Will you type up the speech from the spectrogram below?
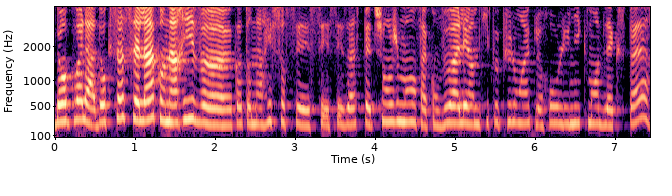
Donc voilà, donc ça c'est là qu'on arrive, euh, quand on arrive sur ces, aspects de changement, enfin qu'on veut aller un petit peu plus loin avec le rôle uniquement de l'expert.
